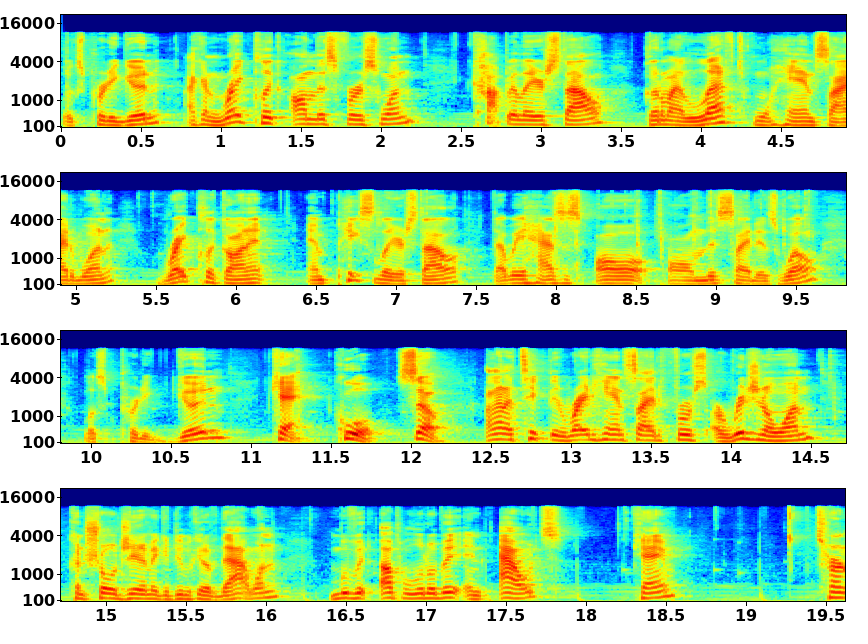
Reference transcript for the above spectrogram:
Looks pretty good. I can right click on this first one, copy layer style, go to my left hand side one, right click on it, and paste layer style. That way it has this all on this side as well. Looks pretty good. Okay, cool. So I'm gonna take the right hand side first original one, control J to make a duplicate of that one, move it up a little bit and out, okay? Turn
